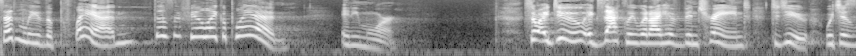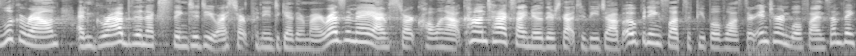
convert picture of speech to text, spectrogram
suddenly the plan doesn't feel like a plan anymore. So I do exactly what I have been trained to do, which is look around and grab the next thing to do. I start putting together my resume, I start calling out contacts. I know there's got to be job openings, lots of people have lost their intern, we'll find something.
